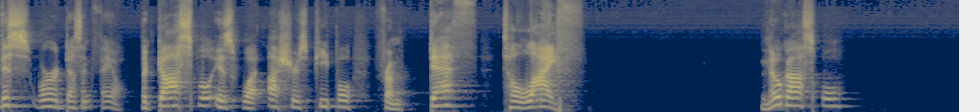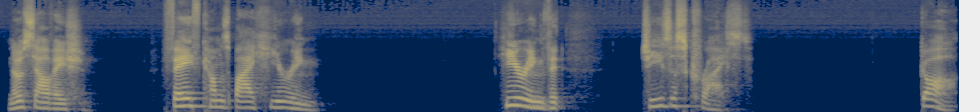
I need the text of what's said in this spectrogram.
This word doesn't fail. The gospel is what ushers people from death to life. No gospel, no salvation. Faith comes by hearing. Hearing that Jesus Christ, God,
